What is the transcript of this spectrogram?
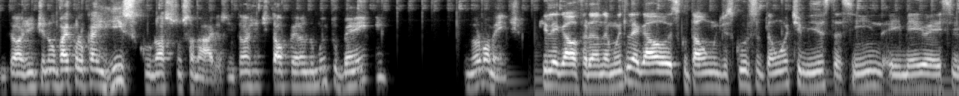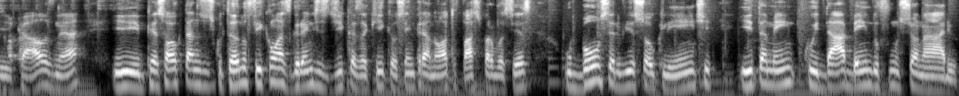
Então, a gente não vai colocar em risco nossos funcionários. Então, a gente está operando muito bem, normalmente. Que legal, Fernando. É muito legal escutar um discurso tão otimista, assim, em meio a esse Exatamente. caos, né? E, pessoal que está nos escutando, ficam as grandes dicas aqui que eu sempre anoto, passo para vocês. O bom serviço ao cliente e também cuidar bem do funcionário.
